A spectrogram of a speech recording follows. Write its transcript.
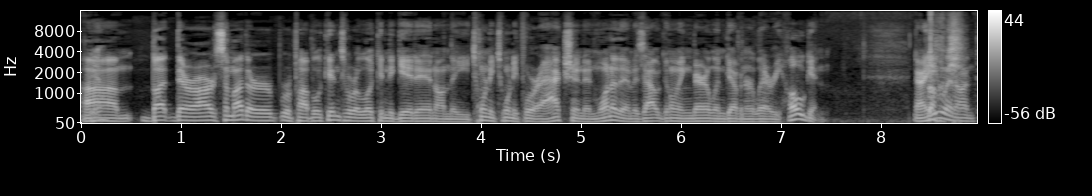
Um, but there are some other Republicans who are looking to get in on the 2024 action, and one of them is outgoing Maryland Governor Larry Hogan. Now he Oh, went on.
